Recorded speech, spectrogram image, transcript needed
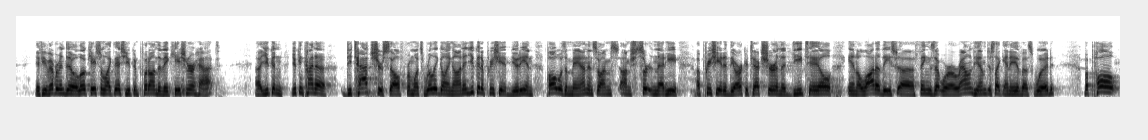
if you've ever been to a location like this, you can put on the vacationer hat uh, you can you can kind of detach yourself from what's really going on, and you can appreciate beauty. And Paul was a man, and so I'm I'm certain that he appreciated the architecture and the detail in a lot of these uh, things that were around him, just like any of us would. But Paul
